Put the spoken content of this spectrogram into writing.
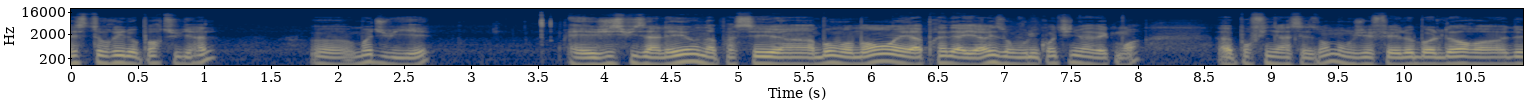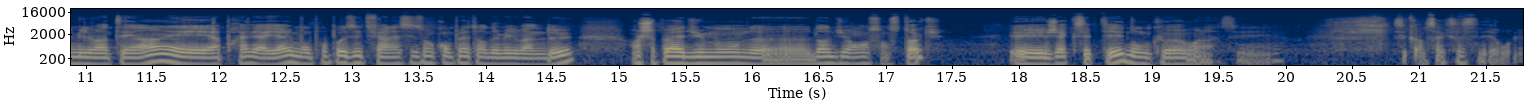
Estoril au Portugal au mois de juillet. Et j'y suis allé, on a passé un bon moment et après derrière ils ont voulu continuer avec moi. Euh, pour finir la saison. Donc j'ai fait le bol d'or 2021 euh, et après derrière ils m'ont proposé de faire la saison complète en 2022 en championnat du monde euh, d'endurance en stock et j'ai accepté. Donc voilà, c'est comme ça que ça s'est déroulé.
